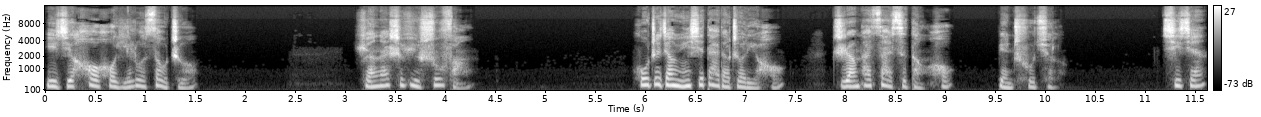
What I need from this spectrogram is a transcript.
以及厚厚一摞奏折。原来是御书房。胡志将云溪带到这里后。只让他再次等候，便出去了。期间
